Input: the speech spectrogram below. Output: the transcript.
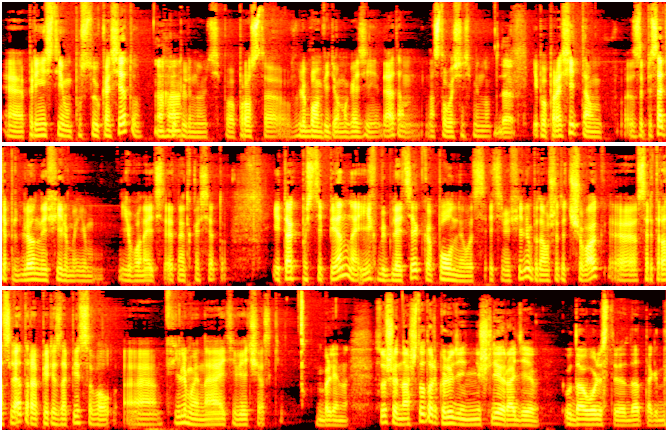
э, принести ему пустую кассету, ага. купленную, типа, просто в любом видеомагазине, да, там, на 180 минут, да. и попросить там записать определенные фильмы ему, его на, эти, на эту кассету. И так постепенно их библиотека полнилась этими фильмами, потому что этот чувак э, с ретранслятора перезаписывал э, фильмы на эти VHS. -ки. Блин, слушай, на что только люди не шли ради удовольствия, да, тогда?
